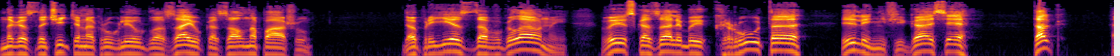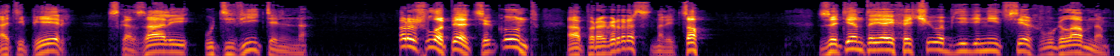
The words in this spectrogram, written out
многозначительно округлил глаза и указал на Пашу. До приезда в главный вы сказали бы «круто» или «нифига себе». Так? А теперь сказали удивительно. Прошло пять секунд, а прогресс налицо. Затем-то я и хочу объединить всех в главном.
